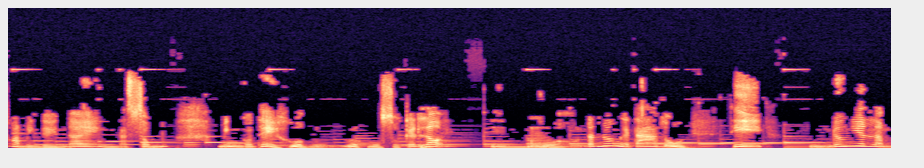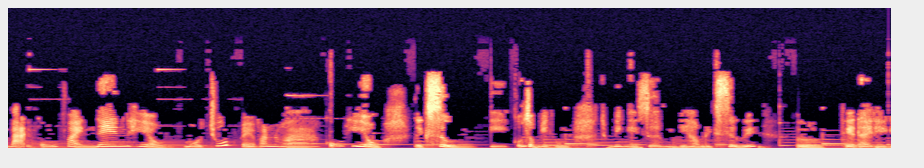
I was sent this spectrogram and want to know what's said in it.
Tức là mình đến đây mình đã sống mình có thể hưởng được một số cái lợi ừ. của đất nước người ta rồi. Thì đương nhiên là bạn cũng phải nên hiểu một chút về văn hóa cũng hiểu lịch sử. Thì cũng giống như của chúng mình ngày xưa mình đi học lịch sử ấy. Ừ thì ở đây thì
